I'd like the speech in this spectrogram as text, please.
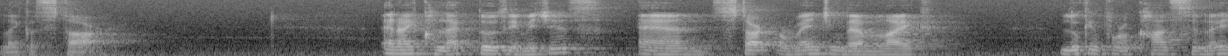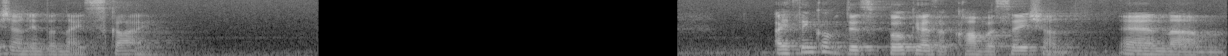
like a star. And I collect those images and start arranging them like looking for a constellation in the night sky. I think of this book as a conversation, and um,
